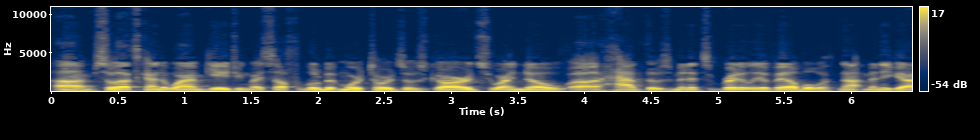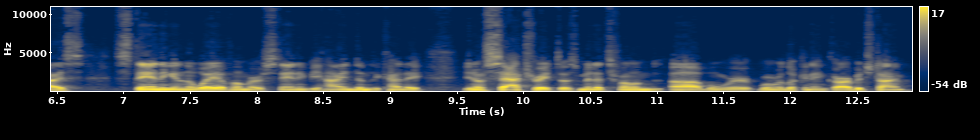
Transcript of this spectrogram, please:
Um, So that's kind of why I'm gauging myself a little bit more towards those guards who I know uh, have those minutes readily available with not many guys standing in the way of them or standing behind them to kind of you know saturate those minutes from them uh, when we're when we're looking in garbage time.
